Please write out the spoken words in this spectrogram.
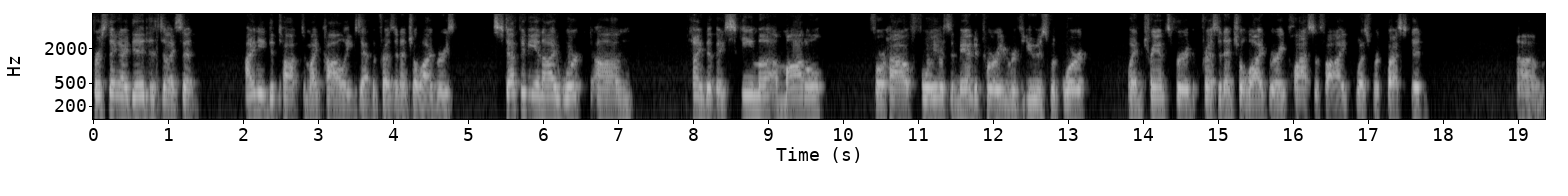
first thing I did is I said, I need to talk to my colleagues at the presidential libraries. Stephanie and I worked on kind of a schema, a model for how FOIAs and mandatory reviews would work when transferred presidential library classified was requested. Um,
